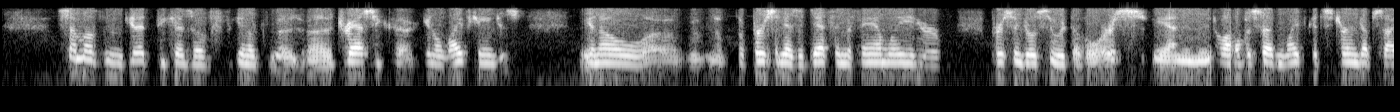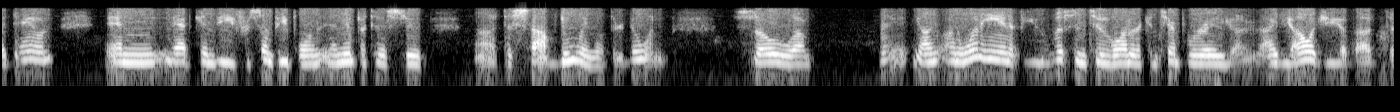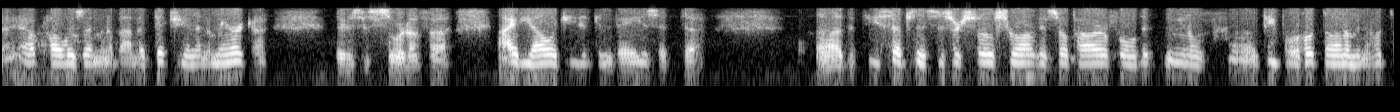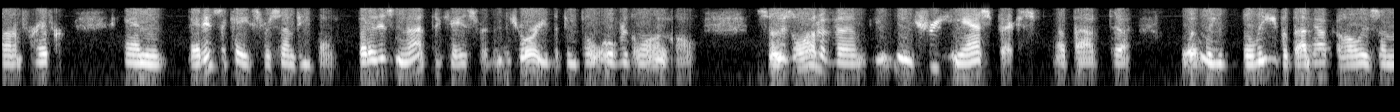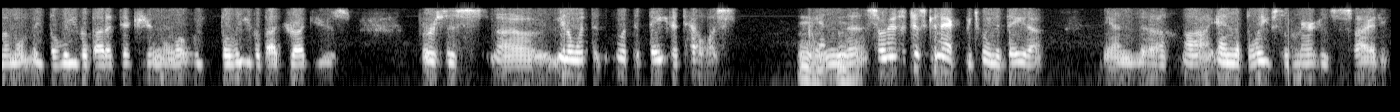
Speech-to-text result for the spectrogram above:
Some of them get it because of you know uh, drastic uh, you know life changes. You know, uh, a person has a death in the family, or person goes through a divorce, and all of a sudden life gets turned upside down, and that can be for some people an, an impetus to uh, to stop doing what they're doing. So. Um, on, on one hand, if you listen to lot of the contemporary uh, ideology about uh, alcoholism and about addiction in America, there's this sort of uh, ideology that conveys that uh, uh, that these substances are so strong and so powerful that you know uh, people are hooked on them and hooked on them forever, and that is the case for some people, but it is not the case for the majority of the people over the long haul. So there's a lot of um, intriguing aspects about uh, what we believe about alcoholism and what we believe about addiction and what we believe about drug use versus uh, you know what the what the data tell us. Mm-hmm. And uh, so there's a disconnect between the data and uh, uh, and the beliefs of American society.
